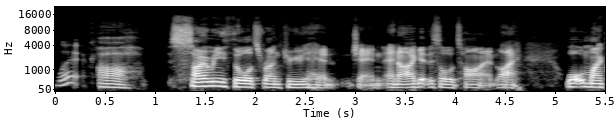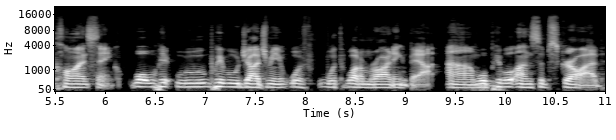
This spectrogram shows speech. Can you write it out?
work? Oh, so many thoughts run through your head, Jen, and I get this all the time. Like, what will my clients think? What will, people, will people judge me with with what I'm writing about? Um, will people unsubscribe?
